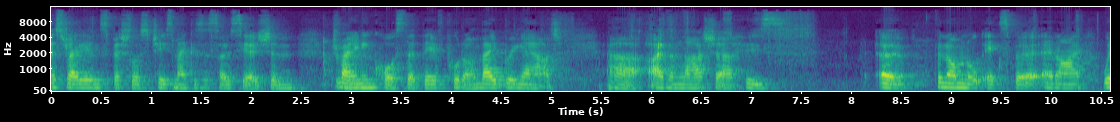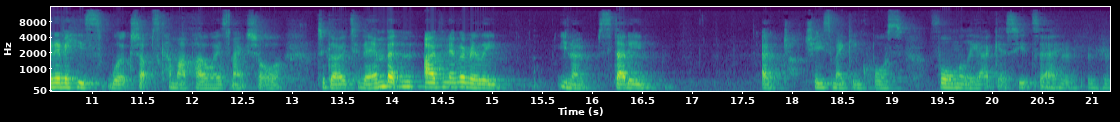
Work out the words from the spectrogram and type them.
Australian Specialist Cheesemakers Association mm-hmm. training course that they've put on. They bring out uh, Ivan Larcher, who's a phenomenal expert, and I, whenever his workshops come up, I always make sure to go to them. But I've never really, you know, studied a cheese making course formally, I guess you'd say. Mm-hmm, mm-hmm.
